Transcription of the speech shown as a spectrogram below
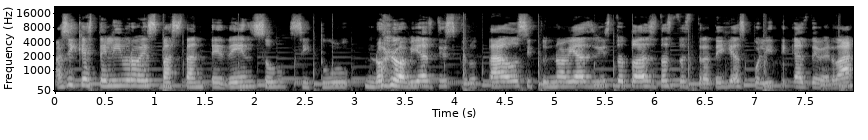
Así que este libro es bastante denso. Si tú no lo habías disfrutado, si tú no habías visto todas estas estrategias políticas, de verdad,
